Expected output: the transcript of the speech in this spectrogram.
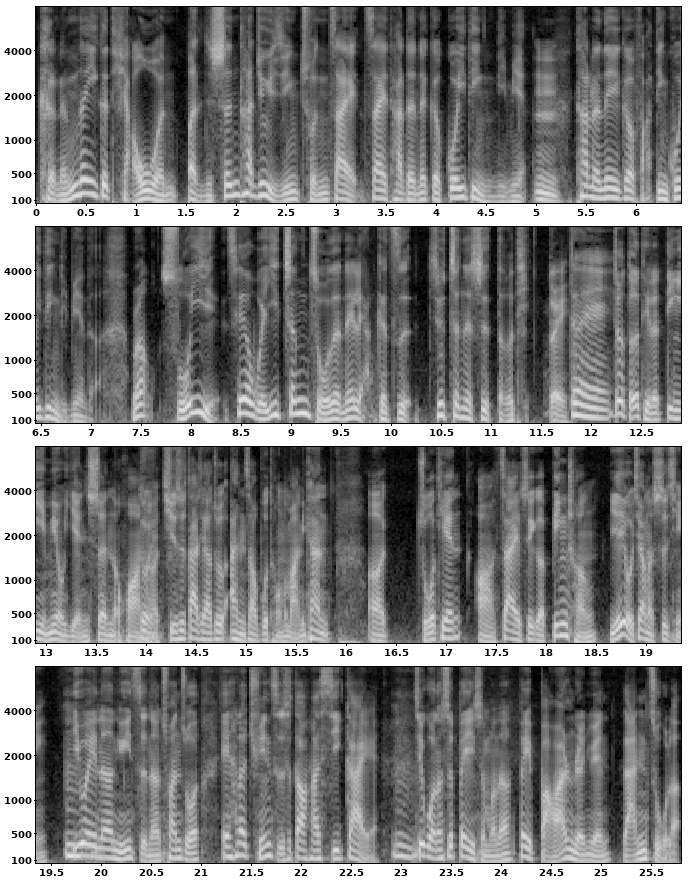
可能那一个条文本身它就已经存在在它的那个规定里面，嗯，它的那个法定规定里面的，然后所以现在唯一斟酌的那两个字就真的是得体，对。对，这个得体的定义没有延伸的话呢，其实大家就按照不同的嘛，你看呃。昨天啊，在这个槟城也有这样的事情，一位呢女子呢穿着，哎，她的裙子是到她膝盖，哎，嗯，结果呢是被什么呢？被保安人员拦阻了，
